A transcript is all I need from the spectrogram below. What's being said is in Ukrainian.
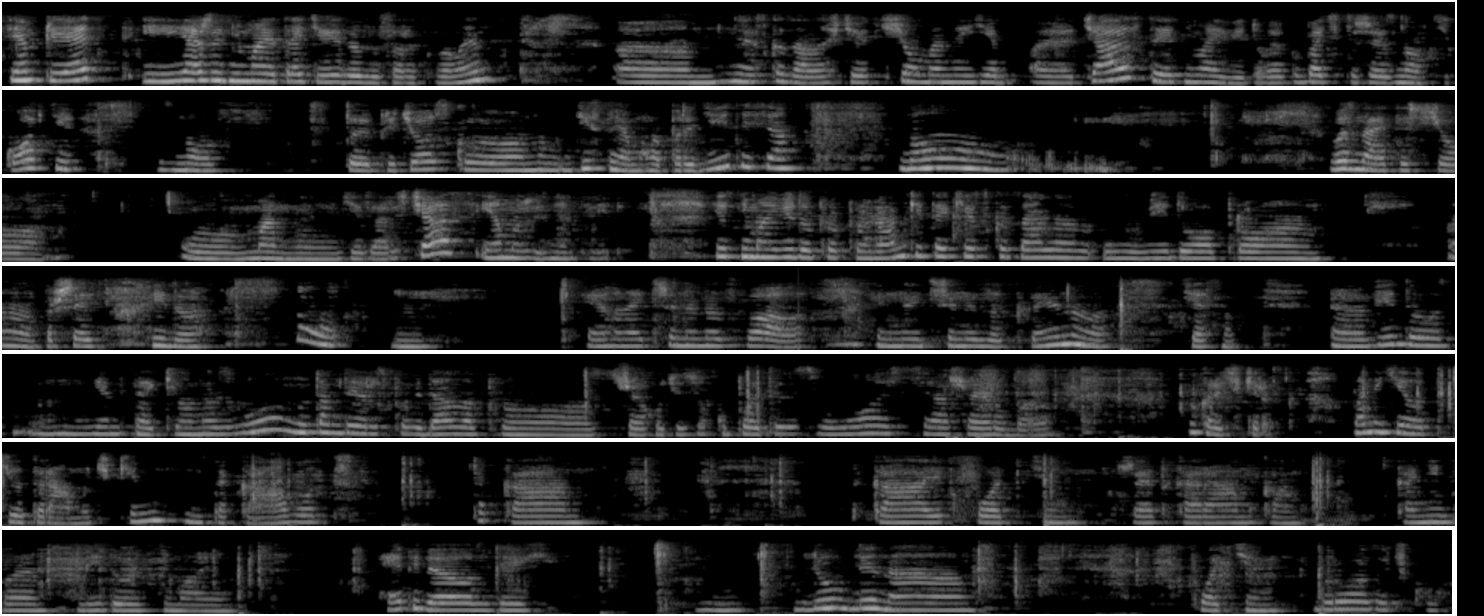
Всім привіт! І я вже знімаю третє відео за 40 хвилин. Ем, я сказала, що якщо в мене є е, час, то я знімаю відео. Як ви бачите, що я знов в цій кофті, знов з тою прическою. Ну, дійсно я могла передітися. Ну, ви знаєте, що у мене є зараз час, і я можу зняти відео. Я знімаю відео про програмки, так як я сказала, відео про а, що відео. Ну, я його навіть ще не назвала. Я навіть ще не закинула, чесно. Е, відео, я не знаю, як його назву, ну там, де я розповідала про що я хочу закупити з волосся, що я робила. Ну, коротше, кіровська. У мене є от такі от рамочки. Така от. Така. Така, як фотці. Вже така рамка. Ніби відео знімаю. Happy birthday. Влюблена. Потім розочку.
